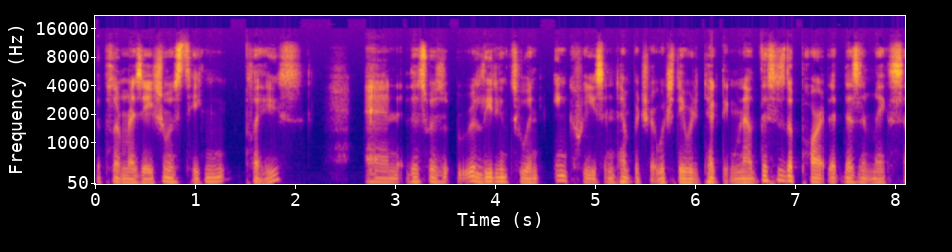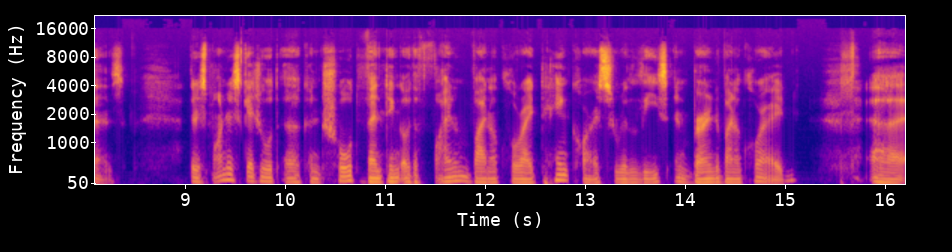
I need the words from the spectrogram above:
the polymerization was taking place and this was leading to an increase in temperature, which they were detecting. Now, this is the part that doesn't make sense. The responders scheduled a controlled venting of the final vinyl chloride tank cars to release and burn the vinyl chloride Uh,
